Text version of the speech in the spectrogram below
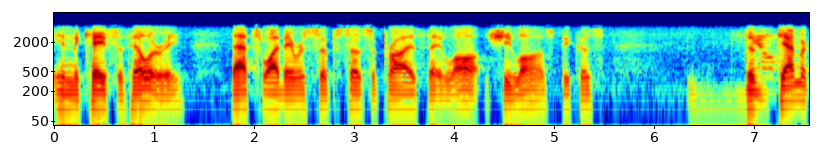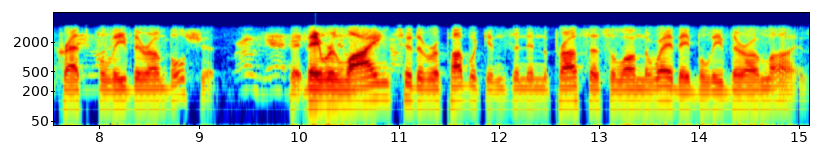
In the case of Hillary, that's why they were so so surprised they lost. She lost because the Democrats they believe their own bullshit. Oh yeah. They, they were lying to the Republicans, and in the process, along the way, they believed their own lies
